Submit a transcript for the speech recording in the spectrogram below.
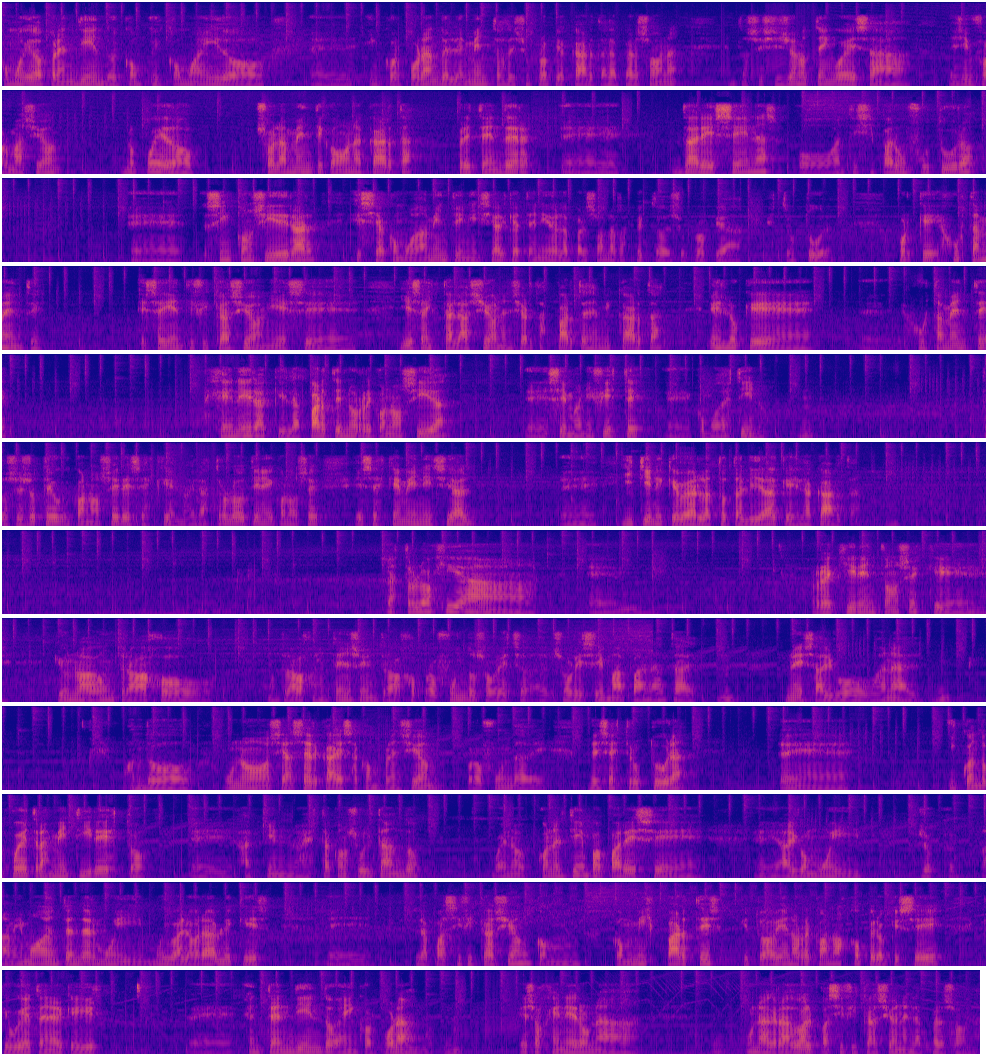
cómo ha ido aprendiendo y cómo, ha ido eh, incorporando elementos de su propia carta a la persona. Entonces, si yo no tengo esa, información, no puedo solamente con una carta pretender eh, dar escenas o anticipar un futuro eh, sin considerar ese acomodamiento inicial que ha tenido la persona respecto de su propia estructura. Porque justamente esa identificación y, ese, y esa instalación en ciertas partes de mi carta es lo que eh, justamente genera que la parte no reconocida eh, se manifieste eh, como destino. Entonces yo tengo que conocer ese esquema. El astrólogo tiene que conocer ese esquema inicial y tiene que ver la totalidad que es la carta. La astrología em, requiere entonces que, uno haga un trabajo, un trabajo intenso y un trabajo profundo sobre, sobre ese mapa natal. No es algo banal. Cuando uno se acerca a esa comprensión profunda de, esa estructura eh, y cuando puede transmitir esto eh, a quien nos está consultando, bueno, con el tiempo aparece eh, algo muy, a mi modo de entender, muy, muy valorable, que es eh, la pacificación con, mis partes que todavía no reconozco, pero que sé que voy a tener que ir entendiendo e incorporando. Eso genera una, una gradual pacificación en la persona.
